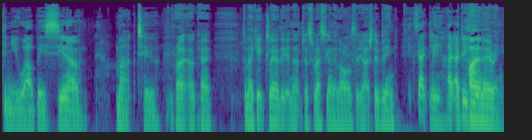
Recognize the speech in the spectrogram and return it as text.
the new Wild Beasts, you know, Mark Two. Right. Okay. To make it clear that you're not just resting on your laurels, that you're actually being Exactly, I, I do. think- pioneering.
